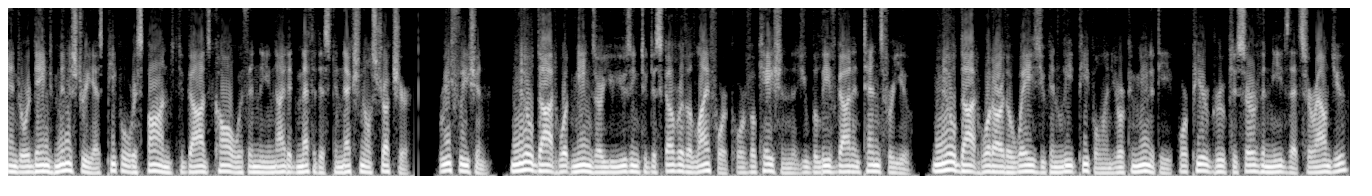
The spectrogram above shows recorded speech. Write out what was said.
and ordained ministry as people respond to God's call within the United Methodist connectional structure. Reflection. Middle dot what means are you using to discover the life work or vocation that you believe God intends for you? Middle dot what are the ways you can lead people in your community or peer group to serve the needs that surround you?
